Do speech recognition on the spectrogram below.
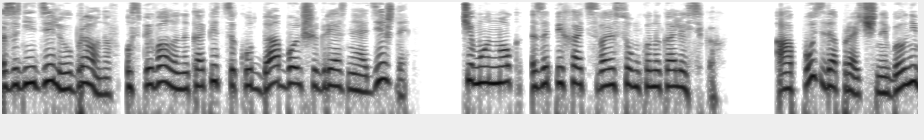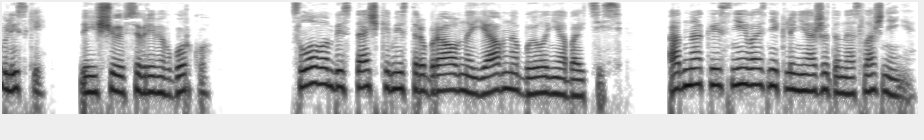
За неделю у Браунов успевало накопиться куда больше грязной одежды, чем он мог запихать в свою сумку на колесиках. А путь до прачечной был не близкий, да еще и все время в горку. Словом, без тачки мистера Брауна явно было не обойтись. Однако и с ней возникли неожиданные осложнения.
